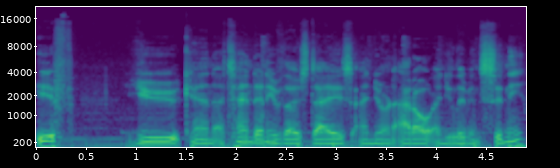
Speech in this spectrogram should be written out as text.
if you can attend any of those days and you're an adult and you live in Sydney,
